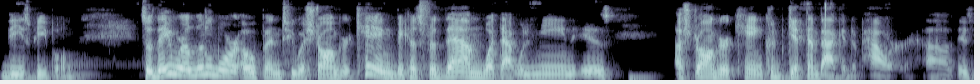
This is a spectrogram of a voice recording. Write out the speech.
these people. So they were a little more open to a stronger king because for them, what that would mean is a stronger king could get them back into power. Uh, is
